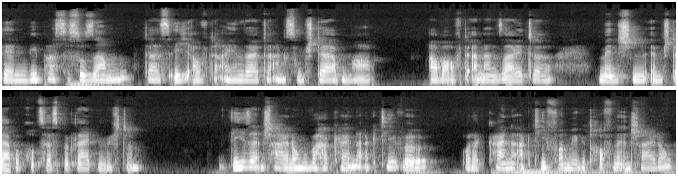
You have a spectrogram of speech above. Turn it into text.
Denn wie passt es zusammen, dass ich auf der einen Seite Angst vorm Sterben habe, aber auf der anderen Seite Menschen im Sterbeprozess begleiten möchte? Diese Entscheidung war keine aktive oder keine aktiv von mir getroffene Entscheidung.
